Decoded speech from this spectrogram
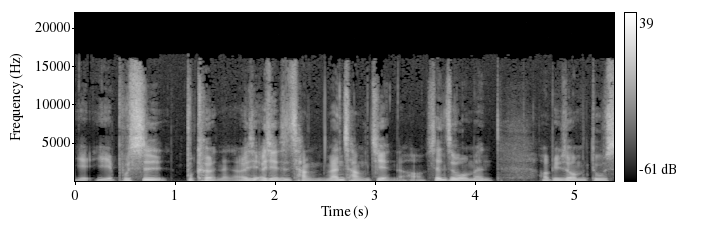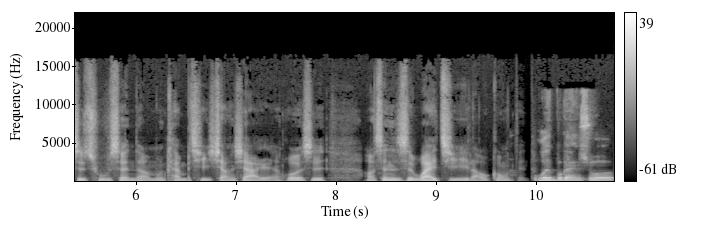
也也不是。不可能，而且而且是常蛮常见的哈，甚至我们哦，比如说我们都市出身的，我们看不起乡下人，或者是哦，甚至是外籍劳工等等。我也不敢说，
